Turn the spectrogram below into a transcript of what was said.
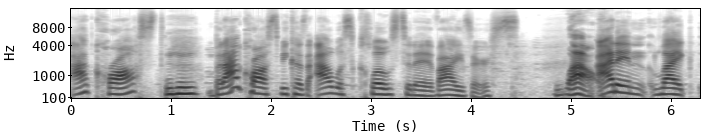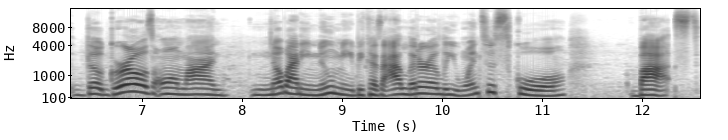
I crossed, Mm-hmm. but I crossed because I was close to the advisors. wow. I didn't like the girls online. Nobody knew me because I literally went to school, boxed,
